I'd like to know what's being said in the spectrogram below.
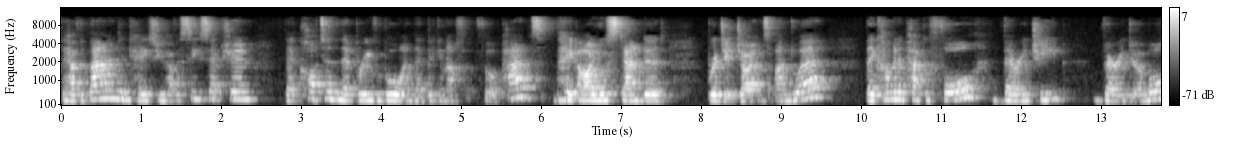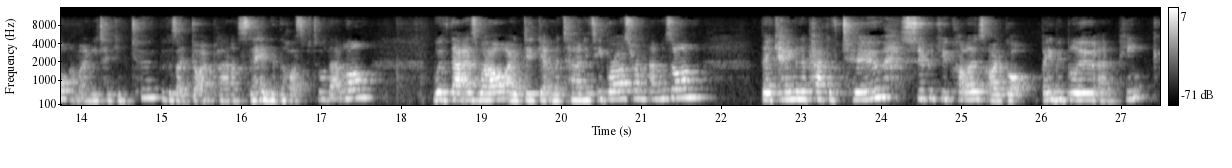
They have the band in case you have a C-section. They're cotton, they're breathable, and they're big enough for pads. They are your standard Bridget Jones underwear. They come in a pack of four, very cheap, very doable. I'm only taking two because I don't plan on staying in the hospital that long. With that as well, I did get maternity bras from Amazon. They came in a pack of two, super cute colours. I got baby blue and pink.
